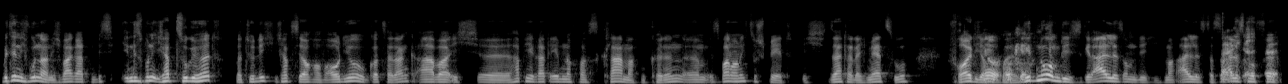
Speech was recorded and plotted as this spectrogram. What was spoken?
Bitte nicht wundern, ich war gerade ein bisschen indisponiert. Ich habe zugehört, natürlich. Ich habe es ja auch auf Audio, Gott sei Dank. Aber ich äh, habe hier gerade eben noch was klar machen können. Ähm, es war noch nicht zu spät. Ich sage da gleich mehr zu. Freu dich auch. Oh, okay. Es geht nur um dich. Es geht alles um dich. Ich mache alles. Das ist alles nur für,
